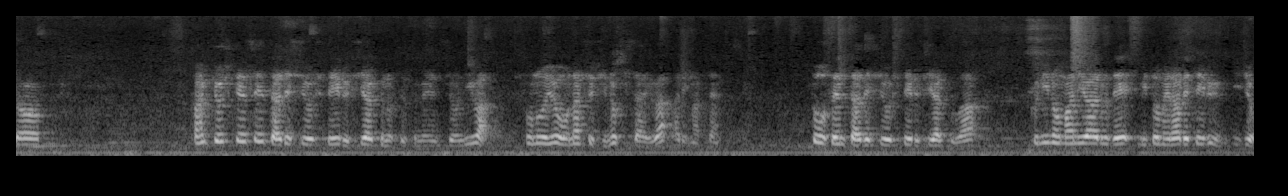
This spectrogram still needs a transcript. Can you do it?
と環境試験センターで使用している試薬の説明書には、そのような趣旨の記載はありません。当センターで使用している試薬は、国のマニュアルで認められている以上、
